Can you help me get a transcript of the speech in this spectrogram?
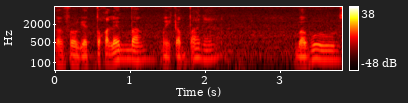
Don't forget to kalembang, may kampana. Babus!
